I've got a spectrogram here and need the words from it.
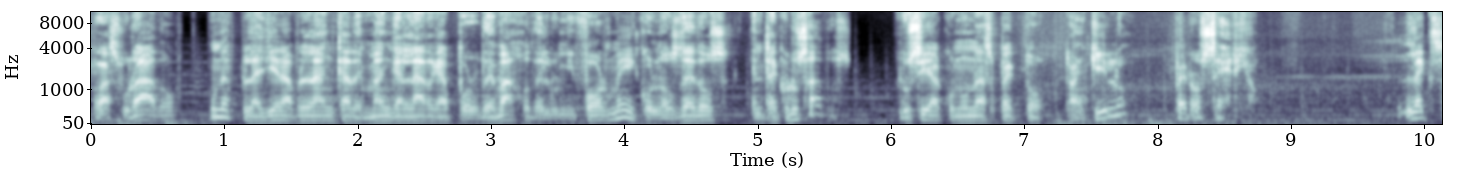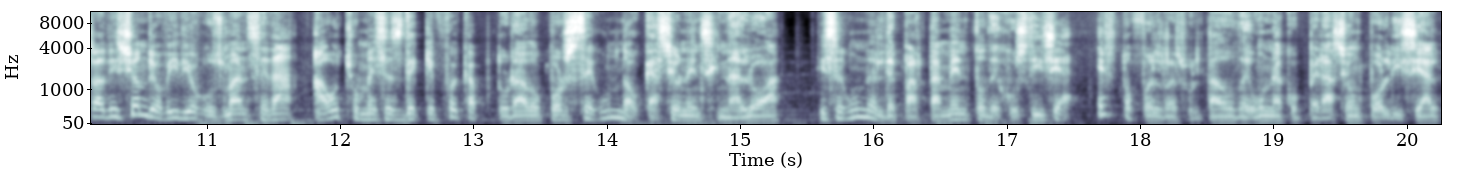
rasurado, una playera blanca de manga larga por debajo del uniforme y con los dedos entrecruzados. Lucía con un aspecto tranquilo, pero serio. La extradición de Ovidio Guzmán se da a ocho meses de que fue capturado por segunda ocasión en Sinaloa y según el Departamento de Justicia, esto fue el resultado de una cooperación policial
